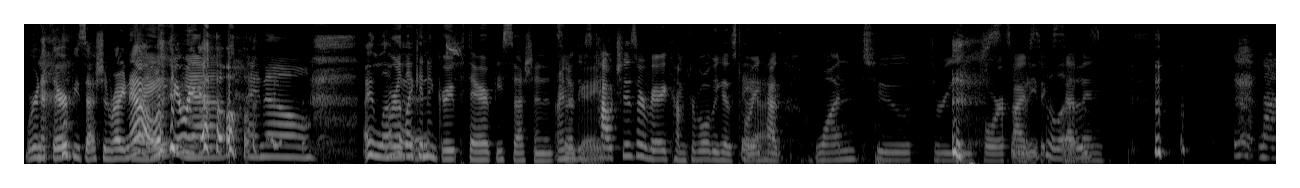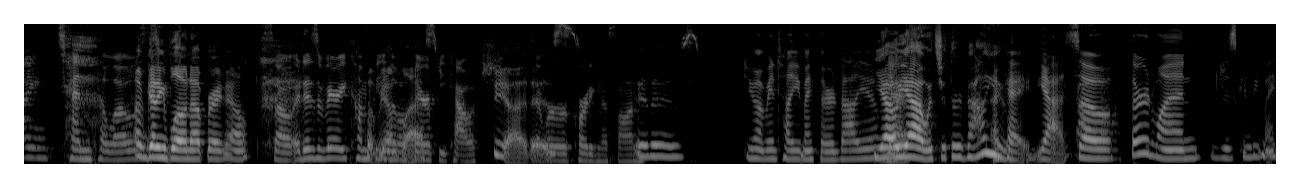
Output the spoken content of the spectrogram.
We're in a therapy session right now. Right? Here we Yeah, go. I know. I love We're like in a group therapy session. It's I know so these great. couches are very comfortable because Tori has one, two, three, four, So five, six, pillows. seven, eight, nine, ten pillows. I'm getting blown up right now. So it is a very comfy little blast. therapy couch Yeah, it that is. we're recording this on. It is. Do you want me to tell you my third value? Yeah, oh Yes. yeah. What's your third value? Okay, yeah. So third one, which is can be my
